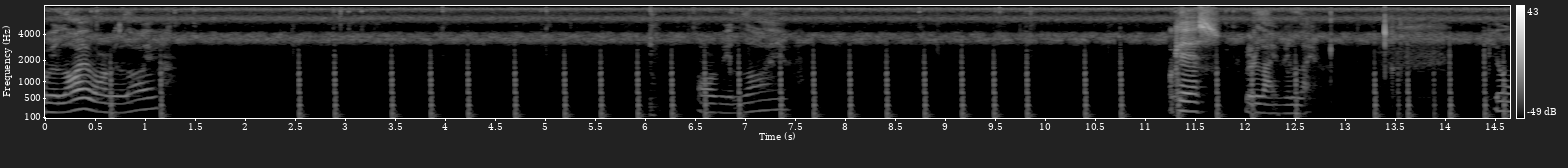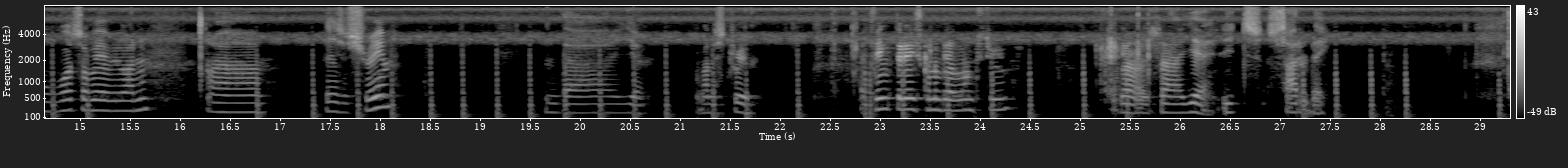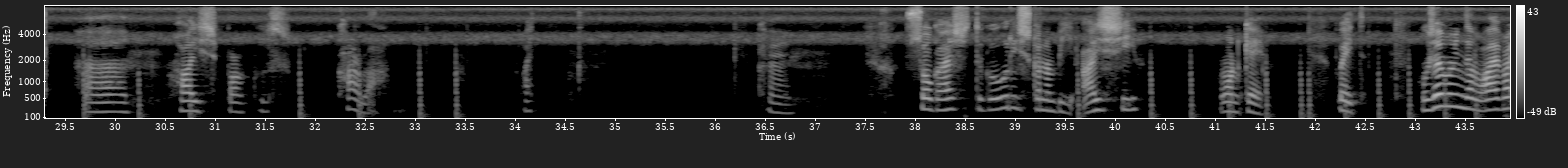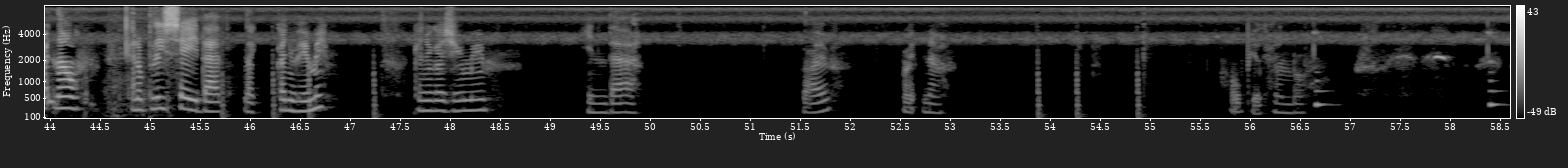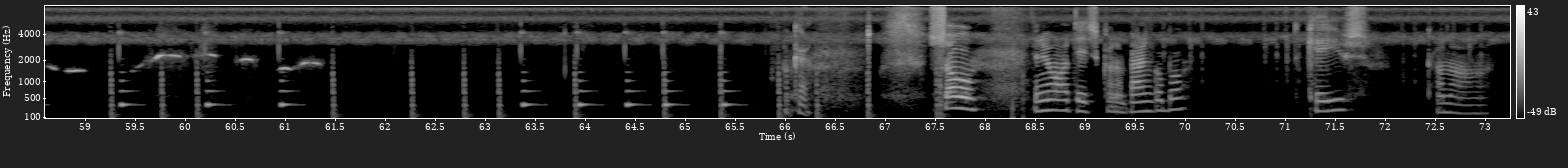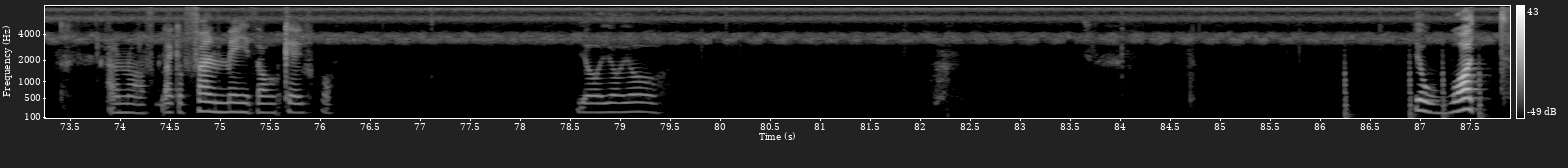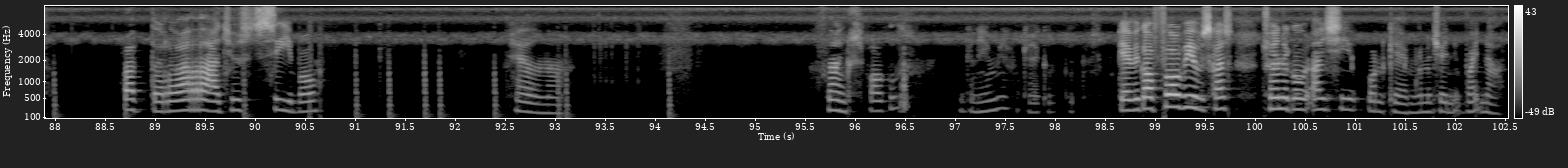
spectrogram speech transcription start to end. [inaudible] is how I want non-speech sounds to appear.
Are we live? Are we live? Are we live? Okay, yes, we're live, we're live. Yo, what's up everyone? Um, there's a stream. And uh, yeah, I'm gonna stream. I think today's gonna be a long stream. Because uh, yeah, it's Saturday. Uh, Sparkles Carva. What? Okay. So guys, the goal is gonna be icy 1k. Wait, who's ever in the live right now? Can you please say that? Like, can you hear me? Can you guys hear me? In the live right now. Hope you can, bro. New update's kinda bangable. The caves, kinda, I don't know, like a fan made all cave. bro. Yo, yo, yo. Yo, what? What the rara I just see, bro? Hell no. Thanks, Sparkles. You can hear me? Okay, good, good. Okay, we got four viewers, guys. Trying to go IC 1K. I'm gonna join it right now.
